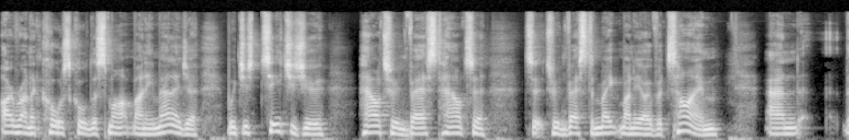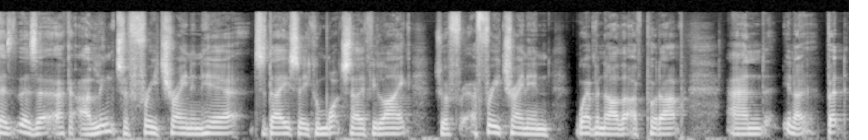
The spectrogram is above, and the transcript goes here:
I run a course called The Smart Money Manager, which just teaches you how to invest, how to, to, to invest and make money over time. And there's there's a, a, link to free training here today, so you can watch that if you like. To a, free training webinar that I've put up, and you know, but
